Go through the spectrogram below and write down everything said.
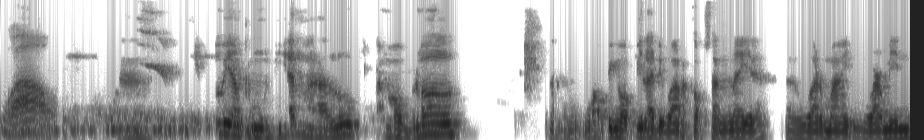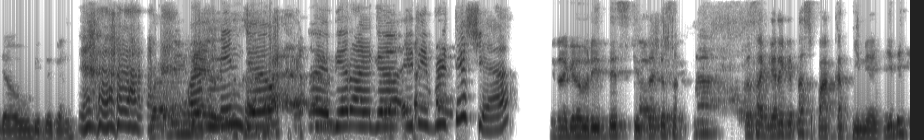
Wow. Nah, itu yang kemudian lalu kita ngobrol eh, ngopi-ngopi lah di warkop sana ya, uh, warmai warmindo gitu kan. Warmindo, eh, biar agak ini British ya. Kira-kira British kita ke sana, terus akhirnya kita sepakat gini aja deh,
